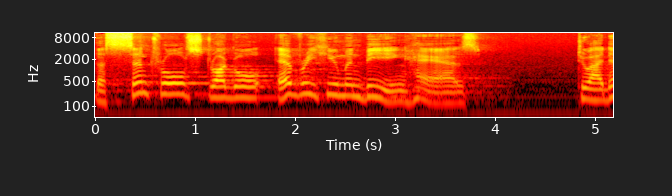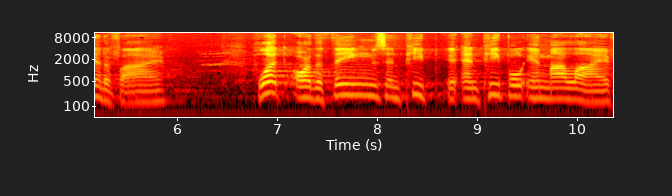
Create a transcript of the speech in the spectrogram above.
the central struggle every human being has to identify what are the things and, peop- and people in my life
